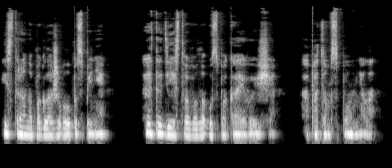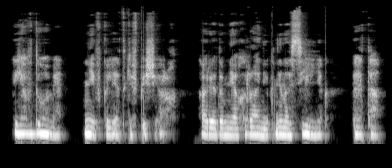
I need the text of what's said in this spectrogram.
и странно поглаживал по спине. Это действовало успокаивающе. А потом вспомнила. Я в доме, не в клетке в пещерах. А рядом не охранник, не насильник. Это...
